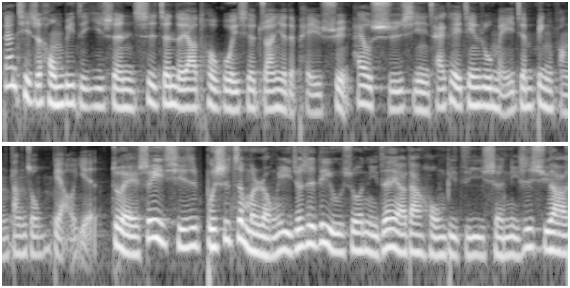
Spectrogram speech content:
但其实红鼻子医生是真的要透过一些专业的培训，还有实习，你才可以进入每一间病房当中表演。对，所以其实不是这么容易。就是例如说，你真的要当红鼻子医生，你是需要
